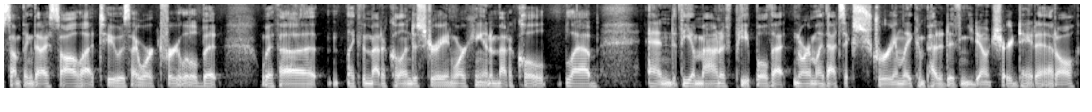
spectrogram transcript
something that I saw a lot too. As I worked for a little bit with uh, like the medical industry and working in a medical lab, and the amount of people that normally that's extremely competitive and you don't share data at all.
